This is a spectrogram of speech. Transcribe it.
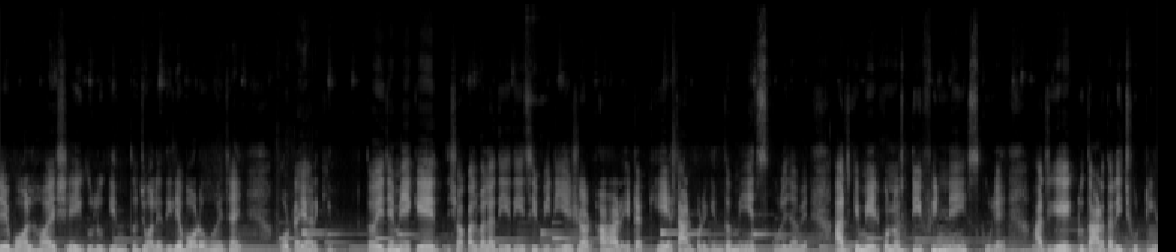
যে বল হয়, সেইগুলো কিন্তু জলে দিলে বড় হয়ে যায়, ওটাই আর কি। তো এই যে মেয়েকে সকালবেলা দিয়ে দিয়েছি পিডিএসর আর এটা খেয়ে তারপরে কিন্তু মেয়ে স্কুলে যাবে। আজকে মেয়ের কোনো টিফিন নেই স্কুলে, আজকে একটু তাড়াতাড়ি ছুটি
